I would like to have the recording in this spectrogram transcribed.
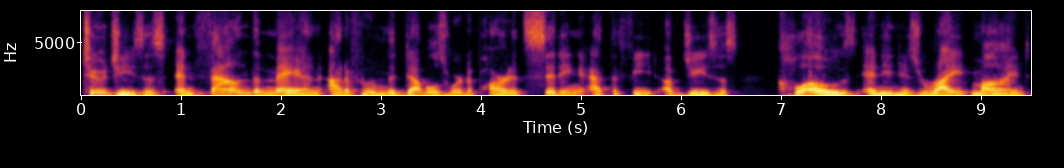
to Jesus and found the man out of whom the devils were departed sitting at the feet of Jesus, clothed and in his right mind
